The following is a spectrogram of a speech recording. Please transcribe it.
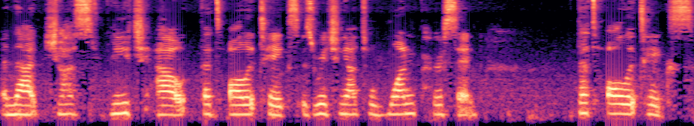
And that just reach out. That's all it takes is reaching out to one person. That's all it takes.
